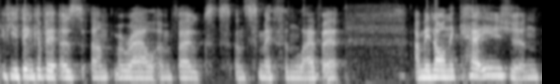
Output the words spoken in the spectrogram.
if you think of it as um, Morrell and Vaulks and Smith and Levitt, I mean, on occasion,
